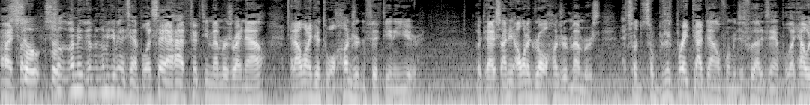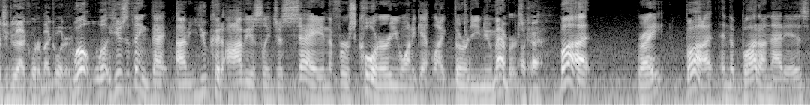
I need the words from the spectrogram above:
All right. So, so, so, let me let me let me give you an example. Let's say I have 50 members right now, and I want to get to 150 in a year. Okay, so I need I want to grow 100 members. So so just break that down for me, just for that example. Like how would you do that quarter by quarter? well, well, here's the thing that um, you could obviously just say in the first quarter you want to get like 30 new members. Okay. But, right? But, and the but on that is,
